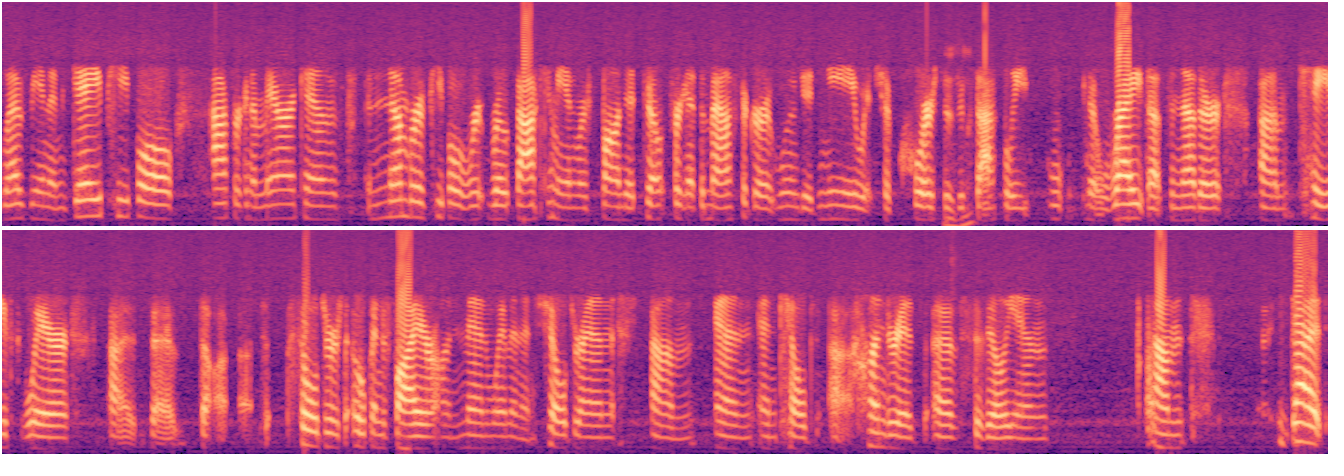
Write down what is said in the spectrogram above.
lesbian and gay people, African Americans, a number of people wr- wrote back to me and responded, "Don't forget the massacre at Wounded Knee," which of course is exactly you know right. That's another um, case where uh, the the uh, soldiers opened fire on men, women, and children, um, and and killed uh, hundreds of civilians. Um, that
